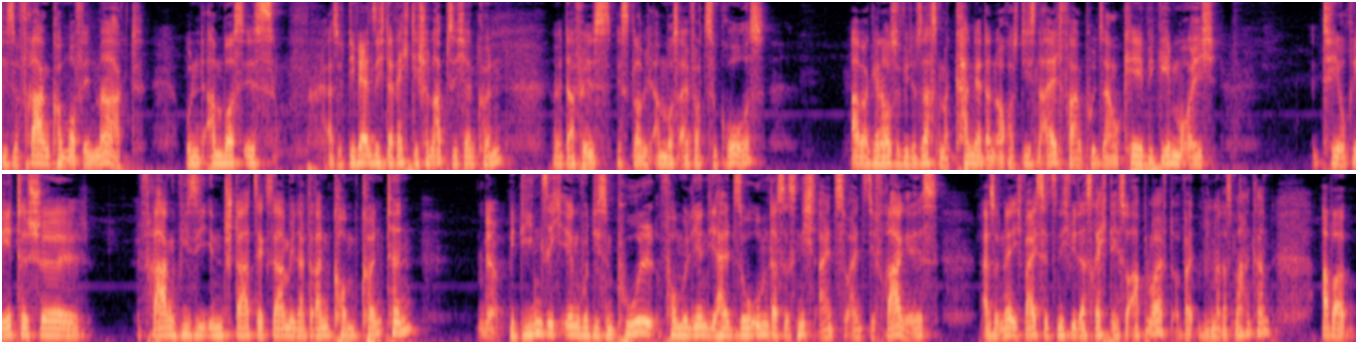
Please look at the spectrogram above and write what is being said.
diese Fragen kommen auf den Markt und Amboss ist, also die werden sich da rechtlich schon absichern können. Äh, Dafür ist, ist glaube ich, Amboss einfach zu groß. Aber genauso wie du sagst, man kann ja dann auch aus diesen Altfragenpool sagen, okay, wir geben euch theoretische Fragen, wie sie in Staatsexamen da drankommen könnten Ja. bedienen sich irgendwo diesen Pool, formulieren die halt so um, dass es nicht eins zu eins die Frage ist. Also, ne, ich weiß jetzt nicht, wie das rechtlich so abläuft, wie man das machen kann, aber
